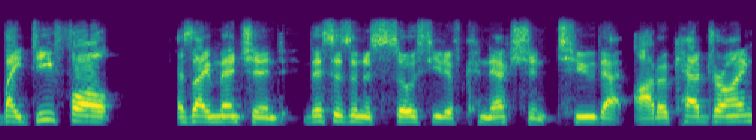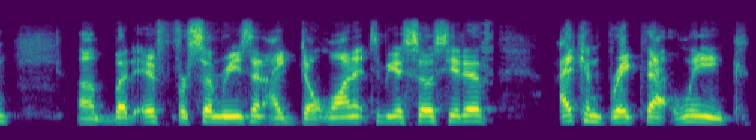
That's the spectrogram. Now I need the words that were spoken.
by default, as I mentioned, this is an associative connection to that AutoCAD drawing. Um, but if for some reason I don't want it to be associative, I can break that link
